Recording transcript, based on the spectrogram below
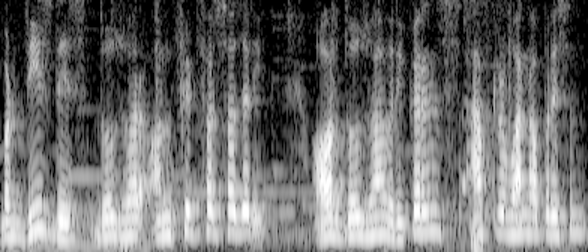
But these days those who are unfit for surgery or those who have recurrence after one operation,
